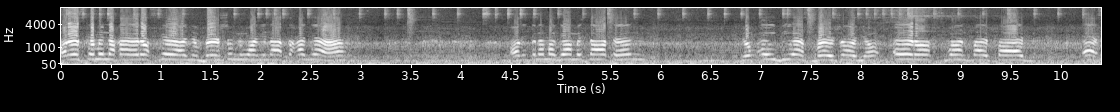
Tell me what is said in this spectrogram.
Parehas kami naka-aerox ngayon. Yung version 1 yung nasa kanya ha at ito na magamit natin yung ABS version, yung Aerox 155S.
